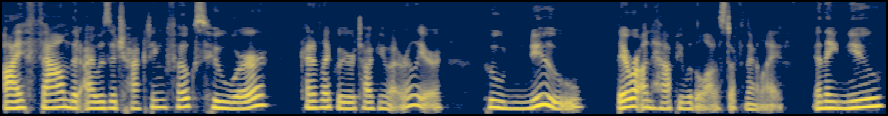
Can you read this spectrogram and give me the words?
I found that I was attracting folks who were kind of like we were talking about earlier, who knew they were unhappy with a lot of stuff in their life and they knew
